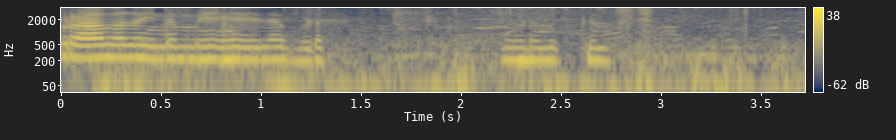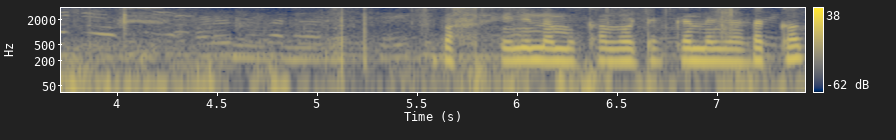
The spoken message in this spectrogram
പ്രാവത അതിന്റെ മേലെ അവിടെ അവിടെ നിൽക്കുന്നു. ഇനി നമുക്ക് അങ്ങോട്ടേക്ക് നടക്കാം.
